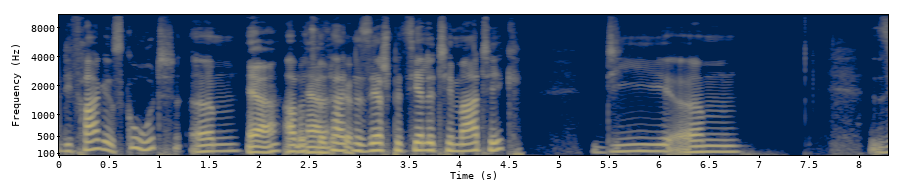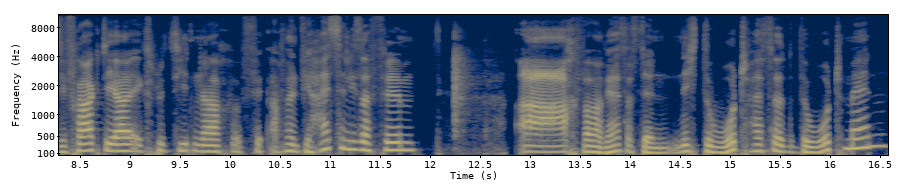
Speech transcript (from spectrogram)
die Frage ist gut, ähm, Ja. aber ja, es ist halt eine sehr spezielle Thematik, die, ähm, sie fragte ja explizit nach, ach wie heißt denn dieser Film? Ach, warte mal, wie heißt das denn? Nicht The Wood, heißt er The Woodman?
